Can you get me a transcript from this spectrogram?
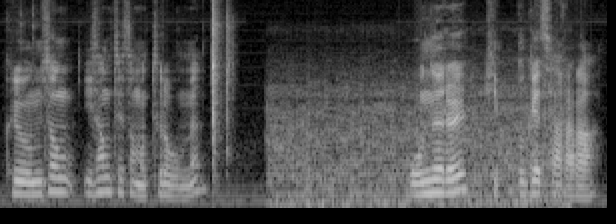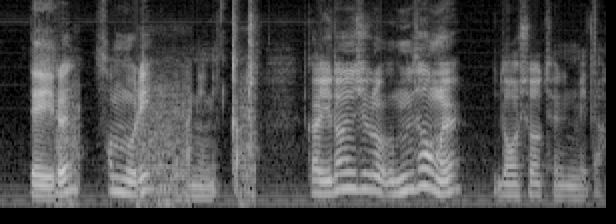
그리고 음성 이 상태에서 한번 들어보면. 오늘을 기쁘게 살아라 내일은 선물이 아니니까. 그러니까 이런 식으로 음성을 넣으셔도 됩니다.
